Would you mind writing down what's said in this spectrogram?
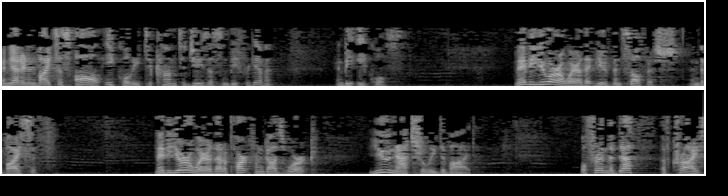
And yet it invites us all equally to come to Jesus and be forgiven and be equals. Maybe you are aware that you've been selfish and divisive. Maybe you're aware that apart from God's work, you naturally divide. Well, friend, the death of Christ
